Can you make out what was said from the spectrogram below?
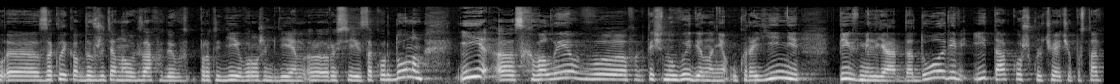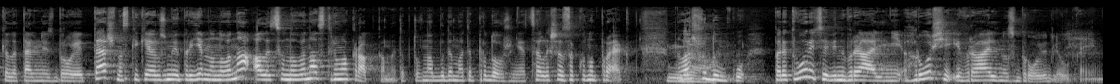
е, закликав до вжиття нових заходів протидії ворожим діям Росії за кордоном і схвалив фактично виділення Україні півмільярда доларів і також включаючи поставки летальної зброї. Теж, наскільки я розумію, приємна новина, але це новина з трьома крапками, тобто вона буде мати продовження. Це лише законопроект. На Да. вашу думку, перетворюється він в реальні гроші і в реальну зброю для України?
